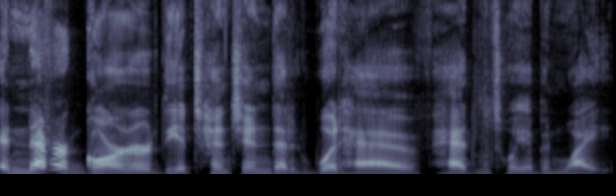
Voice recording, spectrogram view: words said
it never garnered the attention that it would have had Latoya been white.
